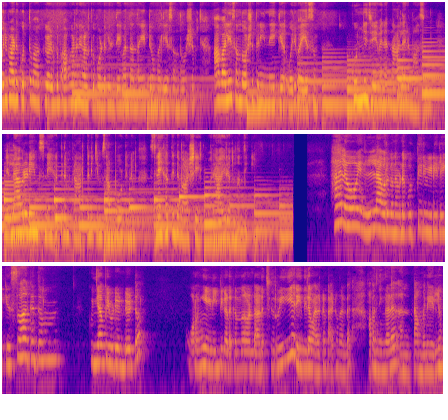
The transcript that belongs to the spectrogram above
ഒരുപാട് കുത്തുവാക്കുകൾക്കും അവഗണനകൾക്കും ഒടുവിൽ ദൈവം തന്ന ഏറ്റവും വലിയ സന്തോഷം. ആ വലിയ സന്തോഷത്തിന് ഇന്നേക്ക് ഒരു വയസ്സും കുഞ്ഞു ജീവന് നാലര മാസം എല്ലാവരുടെയും സ്നേഹത്തിനും പ്രാർത്ഥനയ്ക്കും സപ്പോർട്ടിനും സ്നേഹത്തിന്റെ ഭാഷയിൽ ഒരായിരം നന്ദി. ഹലോ എല്ലാവർക്കും നമ്മുടെ പുത്തിരി വീഡിയോയിലേക്ക് സ്വാഗതം. കുഞ്ഞാപ്പി ഇവിടെ ഉണ്ട് കേട്ടോ. ഉറങ്ങി എണീറ്റ് കിടക്കുന്നത് കൊണ്ടാണ് ചെറിയ രീതിയിൽ വഴക്കുണ്ടാക്കുന്നുണ്ട്. അപ്പം നിങ്ങൾ തമ്പനയിലും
